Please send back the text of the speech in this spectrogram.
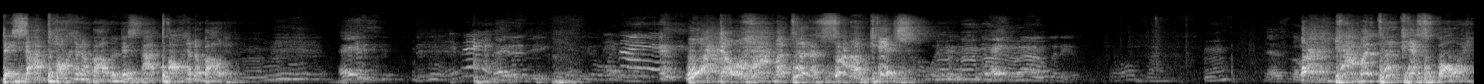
They start talking about it. They start talking about it. That's What happened to Kish boy?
